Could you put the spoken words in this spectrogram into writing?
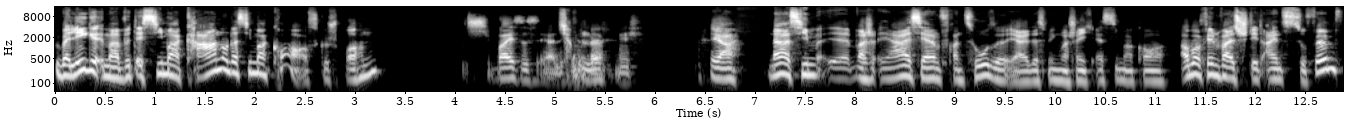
überlege immer, wird er Sima Khan oder Sima Khan ausgesprochen? Ich weiß es ehrlich gesagt nicht. Ja, na, Sim, äh, ja, ist ja ein Franzose, ja, deswegen wahrscheinlich erst Macron. Aber auf jeden Fall, es steht 1 zu 5.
